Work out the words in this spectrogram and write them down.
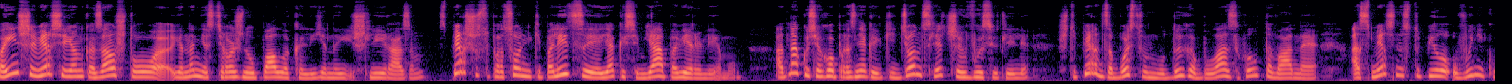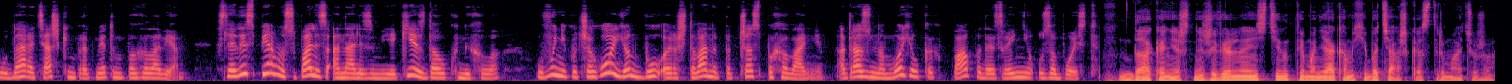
па іншай версіі ён казаў што яна неасцярожна ўпала калі яны ішлі разам спершу супрацоўнікі паліцыі як і сям'я поверылі яму аднак усяго праз некалькі дзён следчыя высветлілі што перад забойствам лудыга была згвалтаваная а смерць наступіла ў выніку удара цяжкім прадметам па галаве. Сляды спермы супалі з аналізамі, якія здаў кныхала. У выніку чаго ён быў арыштаваны падчас пахавання, адразу на могілках па падазрэнні ў забойстве. Да, канешне, жывёльныя інстынкты маньякам хіба цяжка стрымаць ужо.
